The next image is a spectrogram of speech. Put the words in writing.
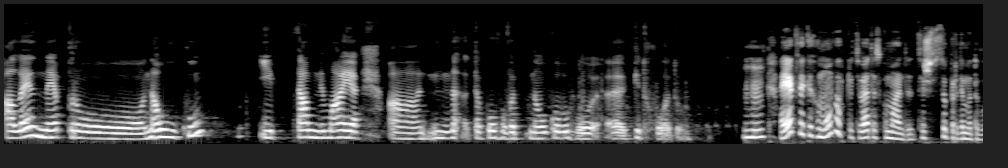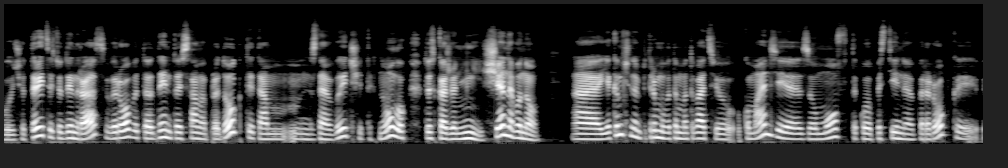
але не про науку. І там немає а, такого от наукового е, підходу. Угу. А як в таких умовах працювати з командою? Це ж супер демотивуюче. 31 раз ви робите один той самий продукт, і там не знаю, ви чи технолог, хтось каже, ні, ще не воно. А, яким чином підтримувати мотивацію у команді за умов такої постійної переробки?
